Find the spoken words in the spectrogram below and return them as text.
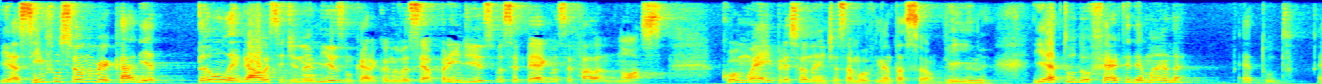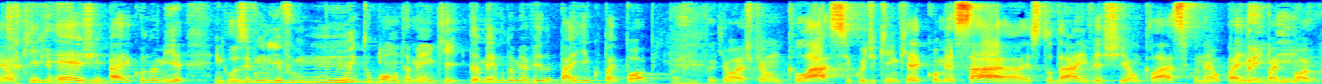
E assim funciona o mercado e é tão legal esse dinamismo, cara. Quando você aprende isso, você pega e você fala, nossa, como é impressionante essa movimentação. E, Verdade. e é tudo, oferta e demanda é tudo. É o que, Que rege a economia. Inclusive um livro muito bom também, que também mudou minha vida, Pai Rico, Pai Pobre. Pai rico, pai Que eu acho que é um clássico de quem quer começar a estudar, a investir, é um clássico, né? O Pai Rico, Pai Aprender, Pobre. né?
